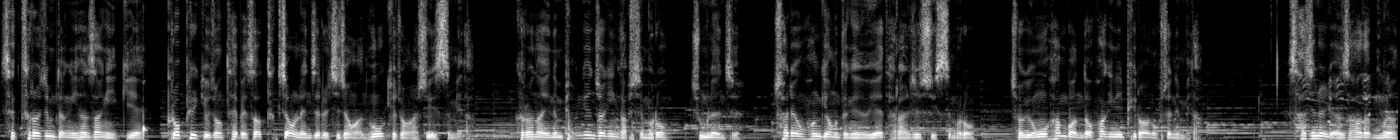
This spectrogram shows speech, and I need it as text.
색 틀어짐 등의 현상이 있기에 프로필 교정 탭에서 특정 렌즈를 지정한 후 교정할 수 있습니다. 그러나 이는 평균적인 값이므로 줌 렌즈, 촬영 환경 등에 의해 달라질 수 있으므로 적용 후 한 번 더 확인이 필요한 옵션입니다. 사진을 연사하다 보면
